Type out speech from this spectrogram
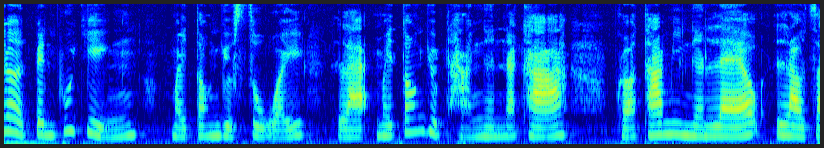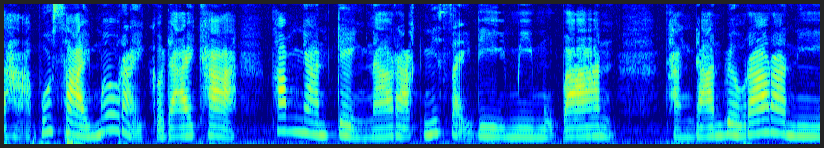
เกิดเป็นผู้หญิงไม่ต้องหยุดสวย และไม่ต้องหยุดหาเงินนะคะ เพราะถ้ามีเงินแล้วเราจะหาผู้ชายเมื่อไหร่ก็ได้ค่ะทำงานเก่งน่ารักนิสัยดีมีหมู่บ้าน ทางด้านเบลล่ารานี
